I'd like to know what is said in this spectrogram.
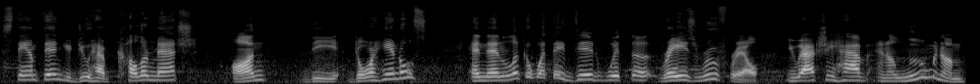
stamped in. You do have color matched on the door handles. And then look at what they did with the raised roof rail. You actually have an aluminum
